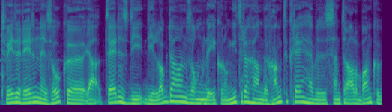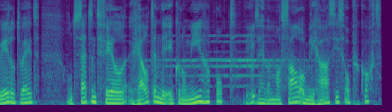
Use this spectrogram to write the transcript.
tweede reden is ook, uh, ja, tijdens die, die lockdowns, om de economie terug aan de gang te krijgen, hebben de centrale banken wereldwijd ontzettend veel geld in de economie gepompt. Mhm. Ze hebben massaal obligaties opgekocht.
